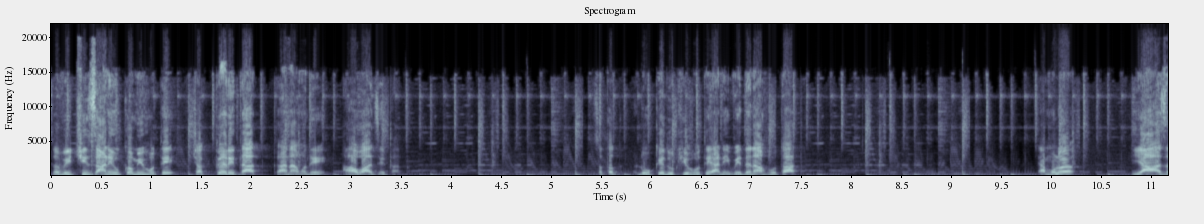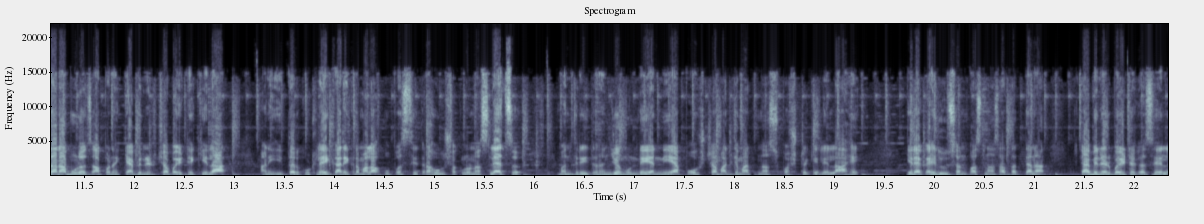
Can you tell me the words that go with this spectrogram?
चवीची जाणीव कमी होते चक्कर येतात कानामध्ये आवाज येतात. सतत डोकेदुखी होते आणि वेदना होतात. त्यामुळं या आजारामुळेच आपण कॅबिनेटच्या बैठकीला आणि इतर कुठल्याही कार्यक्रमाला उपस्थित राहू शकलो नसल्याचं मंत्री धनंजय मुंडे यांनी या पोस्टच्या माध्यमातून स्पष्ट केलेलं आहे. गेल्या काही दिवसांपासून सातत्यानं कॅबिनेट बैठक असेल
